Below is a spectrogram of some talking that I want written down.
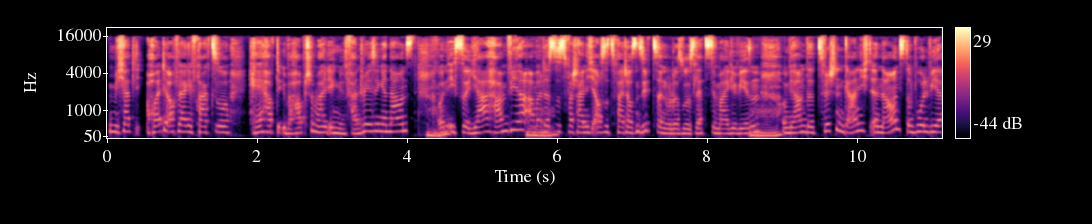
mich hat heute auch wer gefragt, so, hä, habt ihr überhaupt schon mal irgendwie ein Fundraising announced? Mhm. Und ich so, ja, haben wir, aber mhm. das ist wahrscheinlich auch so 2017 oder so das letzte Mal gewesen. Mhm. Und wir haben dazwischen gar nicht announced, obwohl wir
